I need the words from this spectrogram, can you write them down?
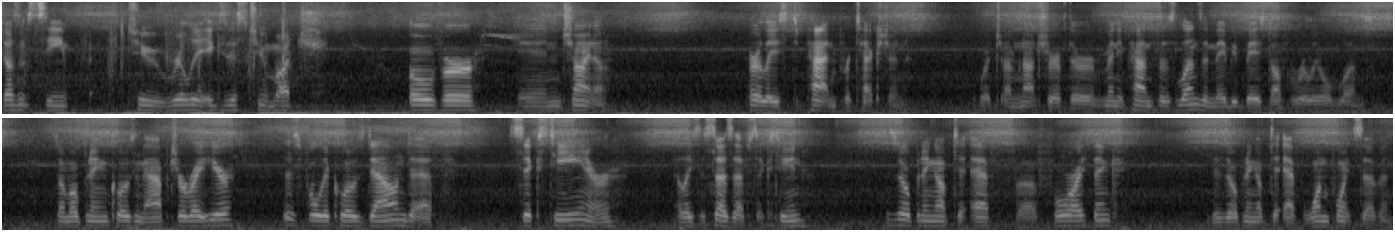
doesn't seem to really exist too much over in China. Or at least patent protection. Which I'm not sure if there are many patents for this lens. It may be based off a really old lens. So I'm opening and closing the aperture right here. This is fully closed down to f16 or at least it says f16. This is opening up to f4 I think. This is opening up to f1.7.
